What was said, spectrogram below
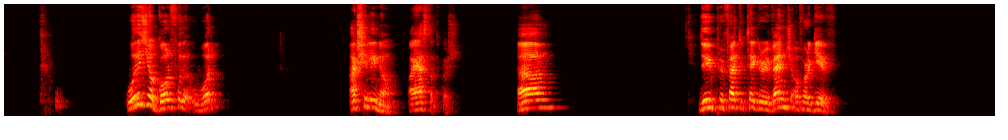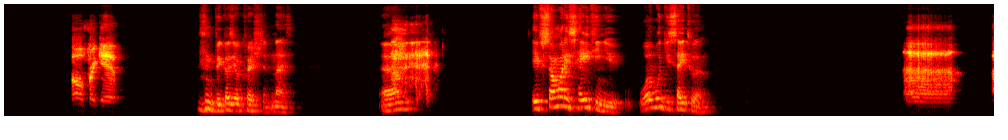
What is your goal for the what? Actually, no. I asked that question. Um, do you prefer to take revenge or forgive? Oh, forgive. because you're Christian. Nice. Um, if someone is hating you, what would you say to them? Uh,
